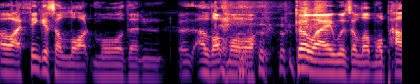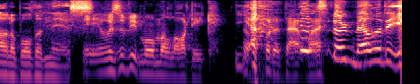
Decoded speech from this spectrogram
oh, I think it's a lot more than a lot more. Go away was a lot more palatable than this. It was a bit more melodic. I'll put it that way. There's no melody.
